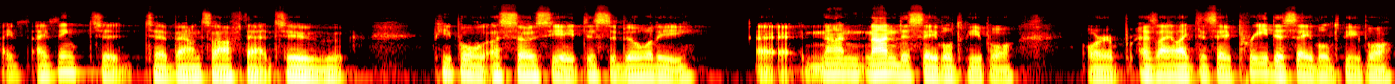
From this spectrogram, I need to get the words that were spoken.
I, I think to, to bounce off that too, people associate disability, uh, non disabled people, or as I like to say, pre disabled people,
